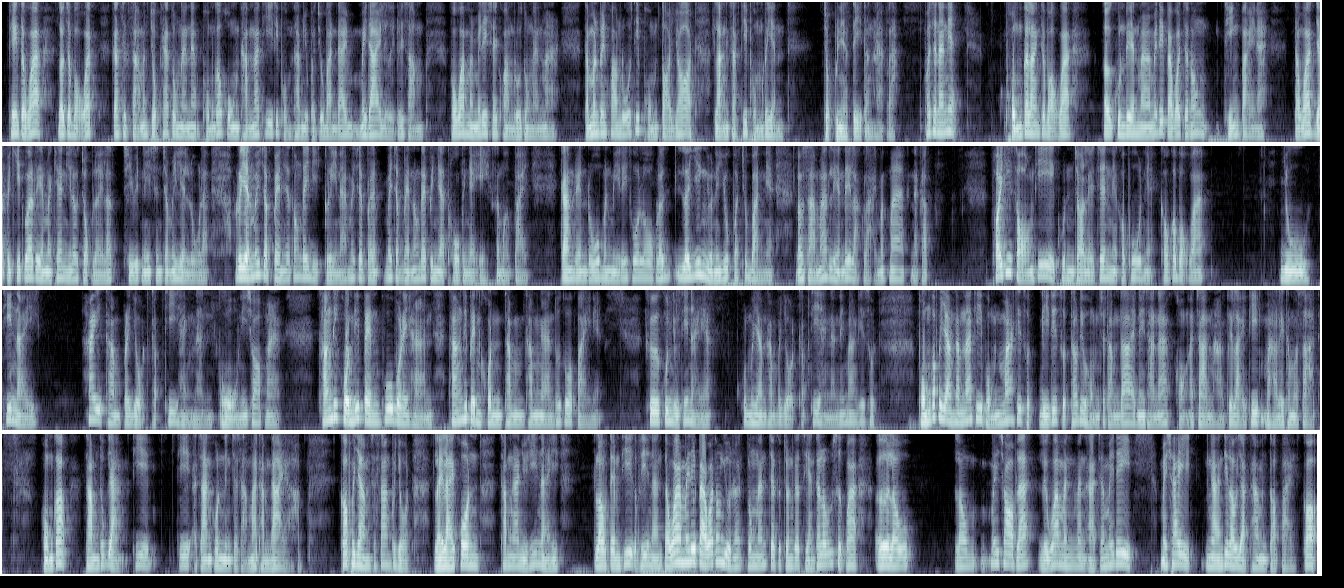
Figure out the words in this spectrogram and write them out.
เพียงแต่ว่าเราจะบอกว่าการศึกษามันจบแค่ตรงนั้นเนี่ยผมก็คงทำหน้าที่ที่ผมทำอยู่ปัจจุบันได้ไม่ได้เลยด้วยซ้ำเพราะว่ามันไม่ได้ใช้ความรู้ตรงนั้นมา แต่มันเป็นความรู้ที่ผมต่อยอดหลังจากที่ผมเรียน จบปริญญาตรีต่างหากละ่ะ เพราะฉะนั้นเนี่ยผมกำลังจะบอกว่าเออคุณเรียนมาไม่ได้แปลว่าจะต้องทิ้งไปนะ แต่ว่าอย่าไปคิดว่าเรียนมาแค่นี้แล้วจบเลยแล้วชีวิตนี้ฉันจะไม่เรียนรู้ล้วเรียนไม่จำเป็นจะต้องได้ดีกรีนะ ไม่จำเป็นไม่จำเป็นต้องได้ปริญญาโทปริญญาเอกเสมอไป การเรียนรู้มันมีได้ทั่วโลกแล้วแล้วยิ่งอยู่ในยุคปัจจุบันเนี่ยเราสามารถเรียนได้หลากหลายมากๆนะครับพอยที่ 2 ที่คุณจอห์นเลเจนเนี่ยเขาพูดเนี่ยเขาก็บอกว่า อยู่ที่ไหน ให้ทำประโยชน์กับที่แห่งนั้น โอ้โห นี่ชอบมาก ทั้งที่คนที่เป็นผู้บริหาร ทั้งที่เป็นคนทำทำงานทั่ว ๆ ไปเนี่ย คือคุณอยู่ที่ไหนอะคุณพยายามทำประโยชน์กับที่แห่งนั้นให้มากที่สุด ผมก็พยายามทำหน้าที่ผมมากที่สุด ดีที่สุดเท่าที่ผมจะทำได้ ในฐานะของอาจารย์มหาวิทยาลัยที่มหาลัยธรรมศาสตร์ ผมก็ทำทุกอย่างที่ที่อาจารย์คนหนึ่งจะสามารถทำได้อะครับ ก็พยายามจะสร้างประโยชน์ หลาย ๆ คนทำงานอยู่ที่ไหน เราเต็มที่กับที่นั้น แต่ว่าไม่ได้แปลว่าต้องอยู่ตรงนั้นจะจนเกษียณถ้าเรารู้สึกว่า เออเราเราไม่ชอบแล้ว หรือว่ามันมันอาจจะไม่ได้ไม่ใช่งานที่เราอยากทำอีกต่อไป ก็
